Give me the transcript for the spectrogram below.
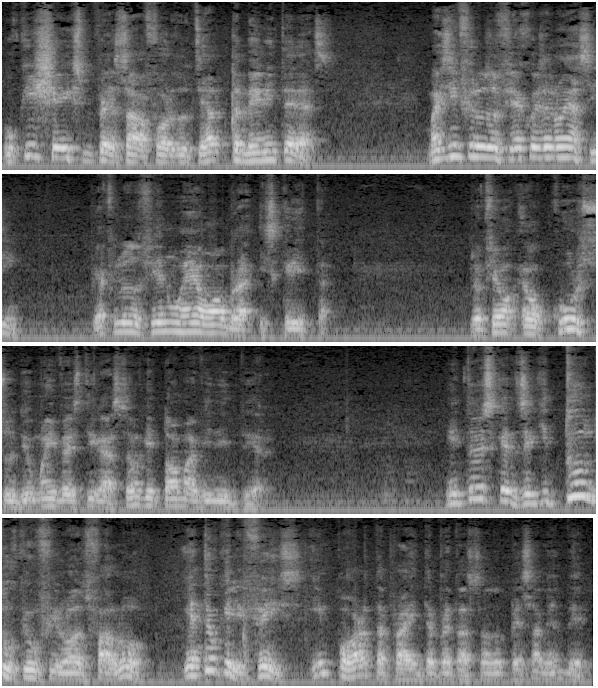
O que Shakespeare pensava fora do teatro também não interessa. Mas em filosofia a coisa não é assim. Porque a filosofia não é obra escrita. A filosofia é o curso de uma investigação que toma a vida inteira. Então isso quer dizer que tudo o que um filósofo falou, e até o que ele fez, importa para a interpretação do pensamento dele.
